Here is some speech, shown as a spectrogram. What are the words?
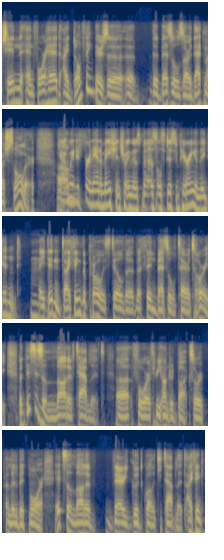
chin and forehead. I don't think there's a, a the bezels are that much smaller. Yeah, um, I waited for an animation showing those bezels disappearing, and they didn't. Hmm. They didn't. I think the Pro is still the, the thin bezel territory, but this is a lot of tablet uh, for three hundred bucks or a little bit more. It's a lot of very good quality tablet. I think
